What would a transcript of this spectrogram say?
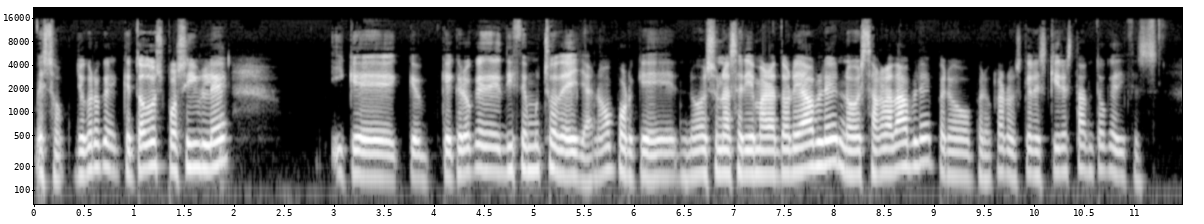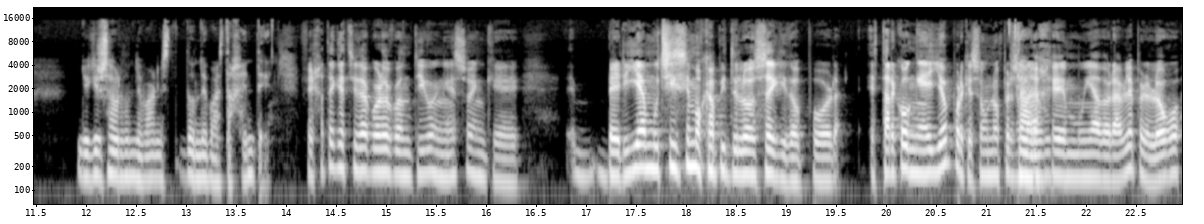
eso, yo creo que, que, todo es posible y que, que, creo que dice mucho de ella, ¿no? Porque no es una serie maratoneable, no es agradable, pero, pero claro, es que les quieres tanto que dices, yo quiero saber dónde, van, dónde va esta gente. Fíjate que estoy de acuerdo contigo en eso, en que vería muchísimos capítulos seguidos por estar con ellos porque son unos personajes muy adorables, pero luego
